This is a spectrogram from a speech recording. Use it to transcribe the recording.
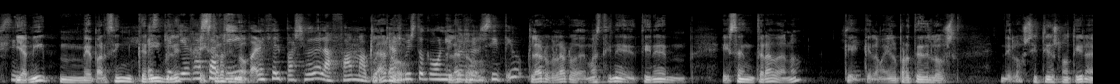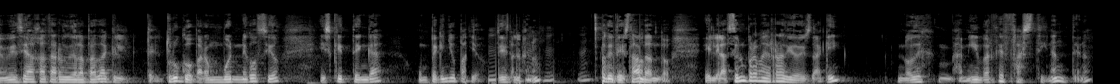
Sí. Y a mí me parece Es increíble que llegas aquí y haciendo- parece el paseo de la fama, porque Claro, has visto qué bonito claro, es el sitio. Claro, claro. Además tiene, tiene esa entrada, ¿no? Que, que la mayor parte de los de los sitios no tiene. A mí me decía Gata Ruiz de la Prada que el, el truco para un buen negocio es que tenga un pequeño patio. ¿no? Lo que te estaba dando. El hacer un programa de radio desde aquí, no a mí me parece fascinante, ¿no?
